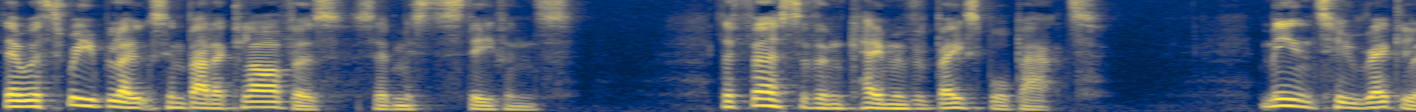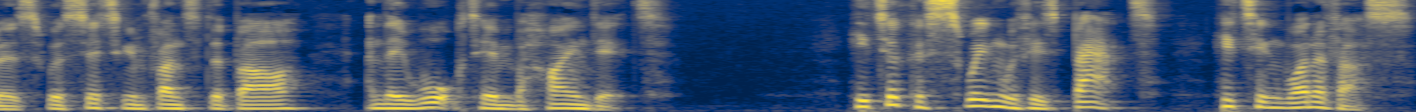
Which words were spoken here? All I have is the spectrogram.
There were three blokes in balaclavas, said Mr. Stevens. The first of them came with a baseball bat. Me and two regulars were sitting in front of the bar, and they walked in behind it. He took a swing with his bat, hitting one of us.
